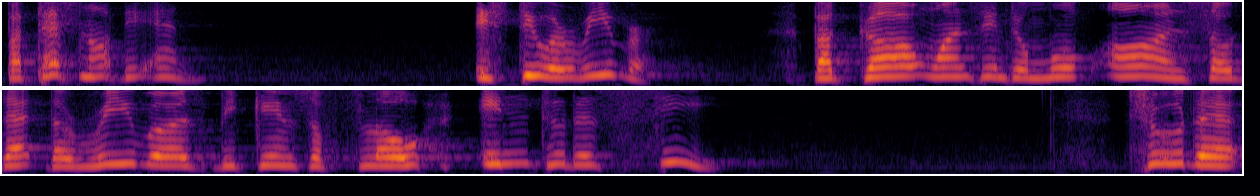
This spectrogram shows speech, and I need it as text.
But that's not the end. It's still a river. But God wants him to move on so that the rivers begins to flow into the sea. Through the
